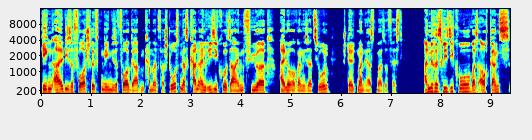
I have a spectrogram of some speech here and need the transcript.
Gegen all diese Vorschriften, gegen diese Vorgaben kann man verstoßen. Das kann ein Risiko sein für eine Organisation, stellt man erstmal so fest. Anderes Risiko, was auch ganz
